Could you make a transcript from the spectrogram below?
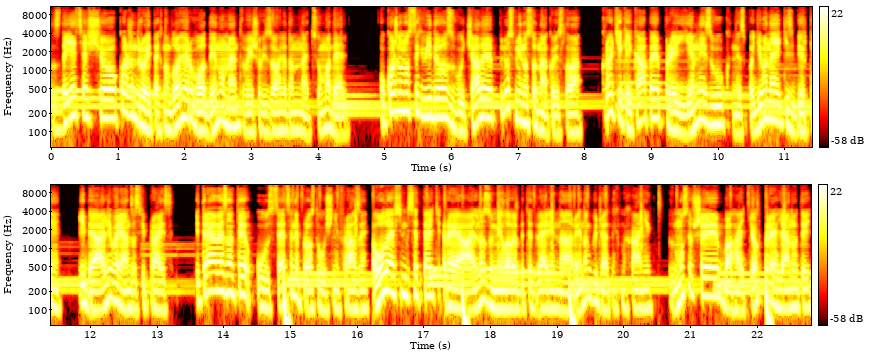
Здається, що кожен другий техноблогер в один момент вийшов із оглядом на цю модель. У кожному з цих відео звучали плюс-мінус однакові слова: круті кейкапи, приємний звук, несподівана якісь збірки, ідеальний варіант за свій прайс. І треба визнати, усе це не просто гучні фрази. Аула F75 реально зуміла вибити двері на ринок бюджетних механік, змусивши багатьох переглянути,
